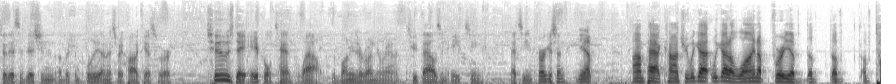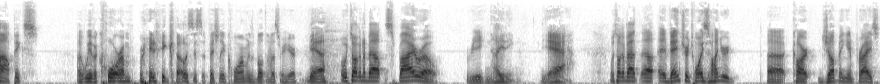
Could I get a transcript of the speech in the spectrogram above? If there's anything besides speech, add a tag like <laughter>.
To this edition of the Completely Unnecessary Podcast for Tuesday, April 10th. Wow, the bunnies are running around. 2018. That's Ian Ferguson. Yep. I'm Pat Contri. We got we got a lineup for you of of, of, of topics. Uh, we have a quorum <laughs> ready to go. Is this officially a quorum because both of us are here? Yeah. We're talking about Spyro reigniting. Yeah. We're talking about uh, Adventure 2600 uh, cart jumping in price.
